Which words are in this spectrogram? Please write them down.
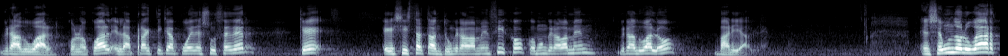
gradual, con lo cual en la práctica puede suceder que exista tanto un gravamen fijo como un gravamen gradual o variable. En segundo lugar,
